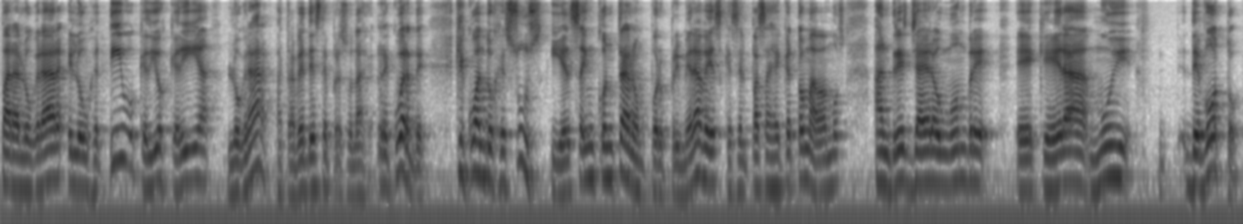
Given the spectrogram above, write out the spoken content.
para lograr el objetivo que Dios quería lograr a través de este personaje. Recuerde que cuando Jesús y él se encontraron por primera vez, que es el pasaje que tomábamos, Andrés ya era un hombre eh, que era muy devoto,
